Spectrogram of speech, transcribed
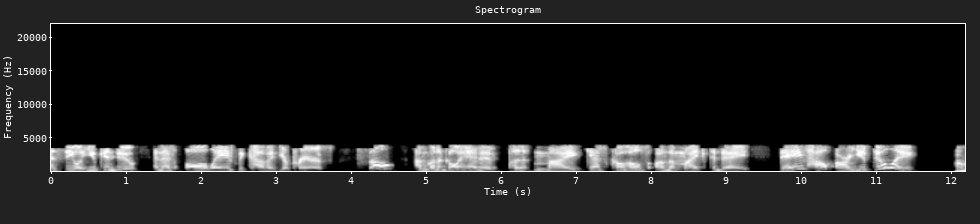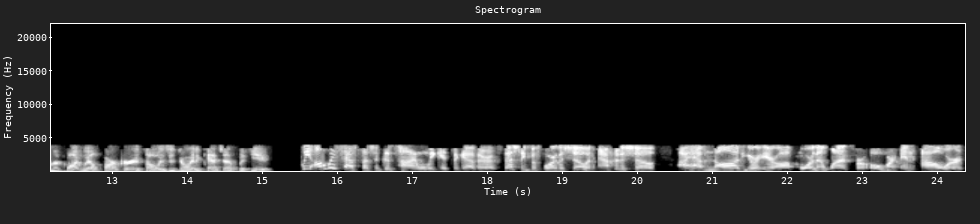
and see what you can do. And as always, we covet your prayers. So I'm going to go ahead and put my guest co-host on the mic today. Dave, how are you doing? I'm quite well, Parker. It's always a joy to catch up with you. We always have such a good time when we get together, especially before the show and after the show. I have gnawed your ear off more than once for over an hour.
